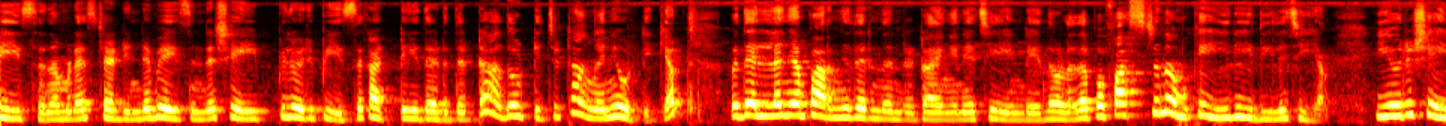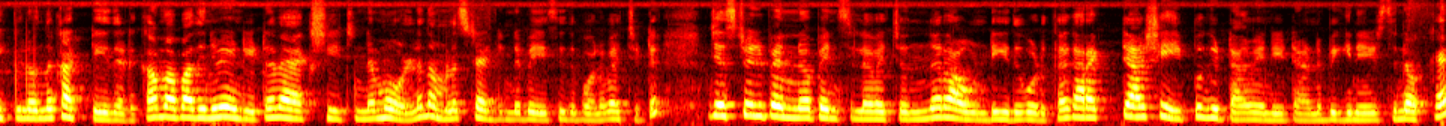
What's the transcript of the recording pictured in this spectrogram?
പീസ് നമ്മുടെ സ്റ്റഡിന്റെ ബേസിന്റെ ഷേപ്പിൽ ഒരു പീസ് കട്ട് ചെയ്തെടുത്തിട്ട് അത് ഒട്ടിച്ചിട്ട് അങ്ങനെ ഒട്ടിക്കാം. അപ്പോൾ ഇതെല്ലാം ഞാൻ പറഞ്ഞു തരുന്നുണ്ട് കേട്ടോ എങ്ങനെയാണ് ചെയ്യേണ്ടതെന്നുള്ളത് അപ്പോൾ ഫസ്റ്റ് നമുക്ക് ഈ രീതിയിൽ ചെയ്യാം. ഈ ഒരു ഷേപ്പിലൊന്ന് കട്ട് ചെയ്തെടുക്കാം. അപ്പോൾ അതിന് വേണ്ടിയിട്ട് വാക്സ് ഷീറ്റിന്റെ മുകളിൽ നമ്മൾ സ്റ്റഡിന്റെ ബേസ് ഇതുപോലെ വെച്ചിട്ട് ജസ്റ്റ് ഒരു പെന്നോ പെൻസിലോ വെച്ചൊന്ന് റൗണ്ട് ചെയ്ത് കൊടുക്കുക. കറക്റ്റ് ആ ഷേപ്പ് കിട്ടാൻ വേണ്ടിയിട്ടാണ് ബിഗിനേഴ്സിനൊക്കെ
